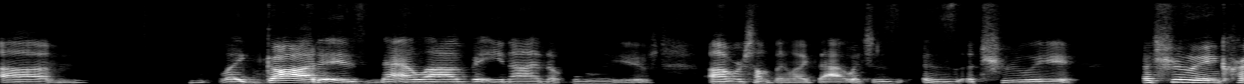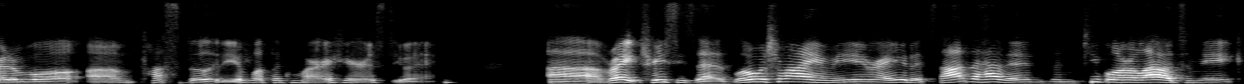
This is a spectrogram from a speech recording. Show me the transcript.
um like god is na'ela ve'inan uliv um, or something like that which is is a truly a truly incredible um, possibility of what the gemara here is doing Uh, right, Tracy says, Lo right? It's not in the heavens, and people are allowed to make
